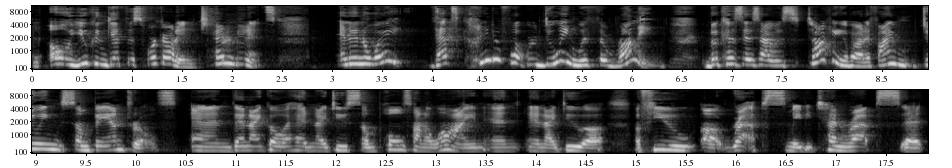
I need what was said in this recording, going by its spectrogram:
and oh you can get this workout in 10 minutes and in a way that's kind of what we're doing with the running. Because as I was talking about, if I'm doing some band drills and then I go ahead and I do some pulls on a line and, and I do a, a few uh, reps, maybe 10 reps at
